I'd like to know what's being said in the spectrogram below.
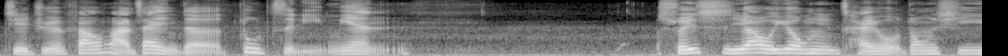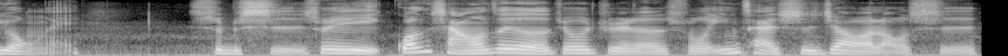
解决方法在你的肚子里面，随时要用才有东西用，诶，是不是？所以光想到这个，就觉得说因材施教的老师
